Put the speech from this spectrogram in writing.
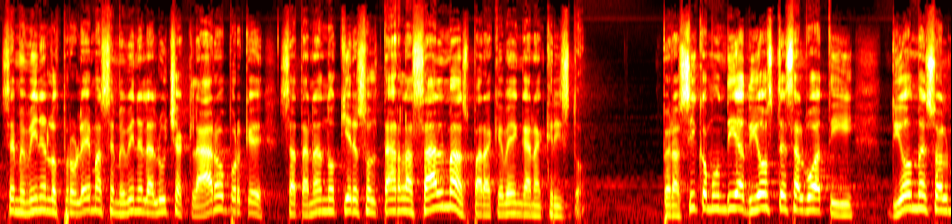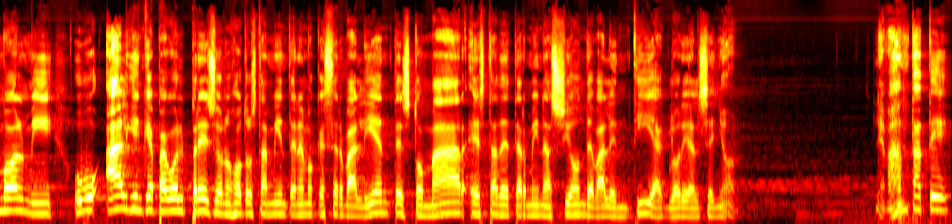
se me vienen los problemas, se me viene la lucha. Claro, porque Satanás no quiere soltar las almas para que vengan a Cristo. Pero así como un día Dios te salvó a ti, Dios me salvó a mí, hubo alguien que pagó el precio, nosotros también tenemos que ser valientes, tomar esta determinación de valentía, gloria al Señor. Levántate,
